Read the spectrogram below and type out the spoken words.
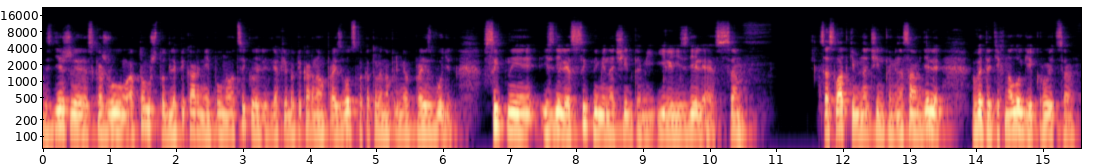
Здесь же скажу о том, что для пекарни полного цикла или для хлебопекарного производства, которое, например, производит сытные изделия с сытными начинками или изделия с, со сладкими начинками, на самом деле в этой технологии кроется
